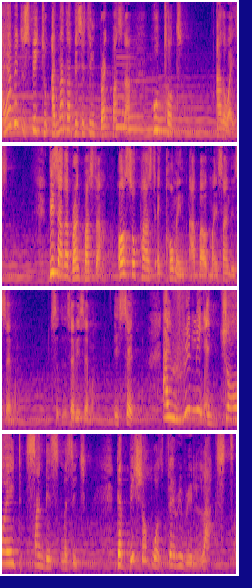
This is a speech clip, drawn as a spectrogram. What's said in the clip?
I happened to speak to another visiting branch pastor who taught otherwise. This other branch pastor also passed a comment about my Sunday sermon, service sermon. He said, I really enjoyed Sunday's message. The bishop was very relaxed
